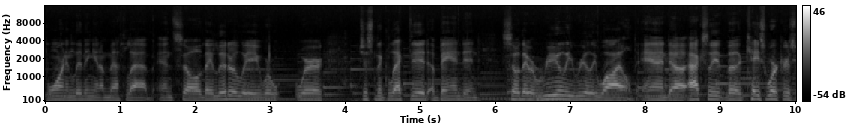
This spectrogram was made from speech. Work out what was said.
born and living in a meth lab, and so they literally were, were just neglected, abandoned. So they were really, really wild. And uh, actually, the caseworker's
